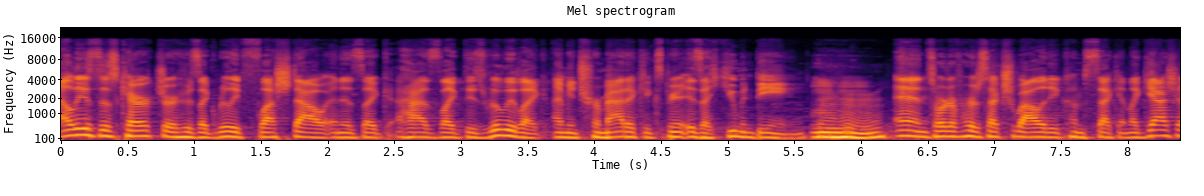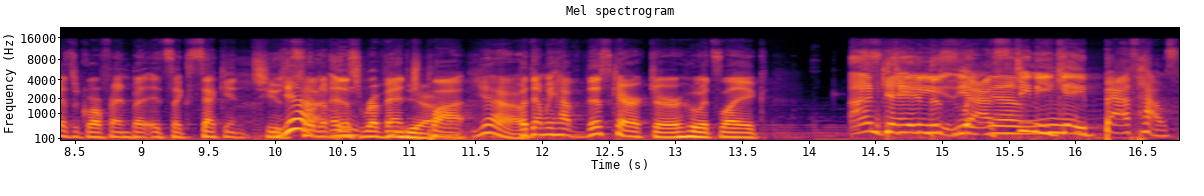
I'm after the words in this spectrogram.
Ellie is this character who's like really fleshed out and is like has like these really like I mean traumatic experience is a human being Mm-hmm. and sort of her sexuality comes second like yeah she has a girlfriend but it's like second to Yeah, sort of this revenge Yeah. plot Yeah. but then we have this character who it's like I'm gay. and this is like, yeah steamy gay bathhouse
